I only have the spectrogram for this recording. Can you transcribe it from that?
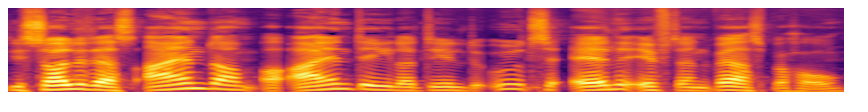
De solgte deres ejendom og ejendel og delte ud til alle efter en værs behov.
